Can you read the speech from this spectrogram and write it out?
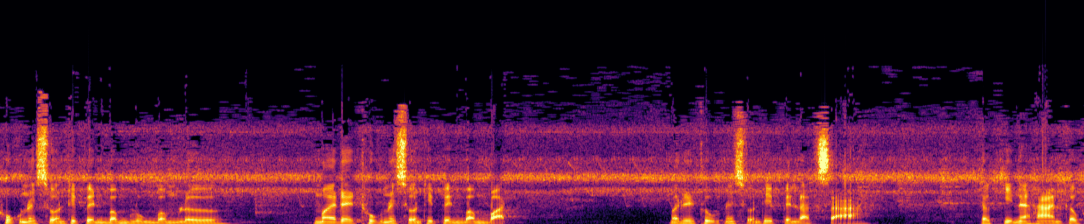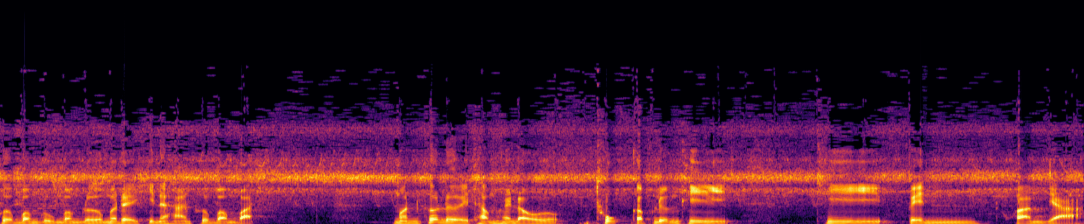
ทุกข์ในส่วนที่เป็นบำรุงบำเลอไม่ได้ทุกข์ในส่วนที่เป็นบำบัด ไม่ได้ทุกข์ในส่วนที่เป็นรักษาเรากินอาหารก็เพื่อบำรุงบำเรอไม่ได้กินอาหารเพื่อบำบัด มันก็เลยทำให้เราทุกข์กับเรื่องที่ที่เป็นความอยาก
